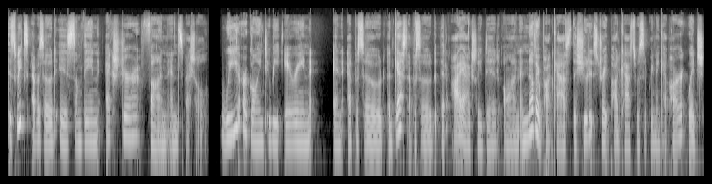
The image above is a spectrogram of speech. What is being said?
This week's episode is something extra fun and special. We are going to be airing an episode, a guest episode that I actually did on another podcast, the Shoot It Straight podcast with Sabrina Gebhardt, which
